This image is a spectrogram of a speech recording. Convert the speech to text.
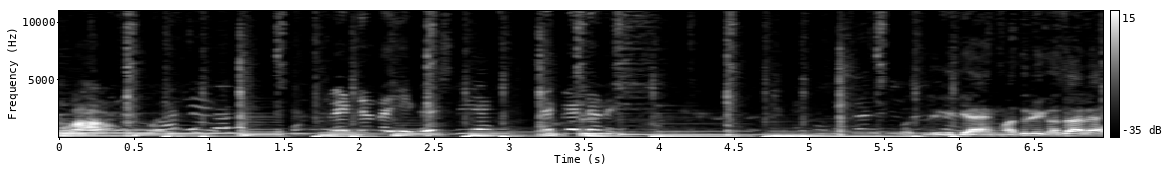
वाव. बसली गँग. माधुरी कसा आलाय?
